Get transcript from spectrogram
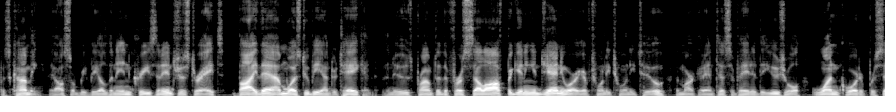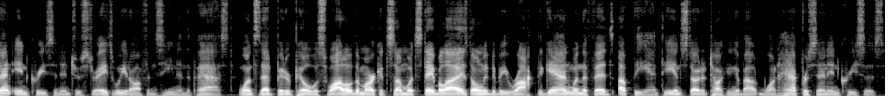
was coming. They also revealed an increase in interest rates by them was to be undertaken. The news prompted the first sell off beginning in January of 2022. The market anticipated the usual one quarter percent increase in interest rates we had often seen in the past. Once that bitter pill was swallowed, the market somewhat stabilized, only to be rocked again when the feds upped the ante and started talking about one half percent increases.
